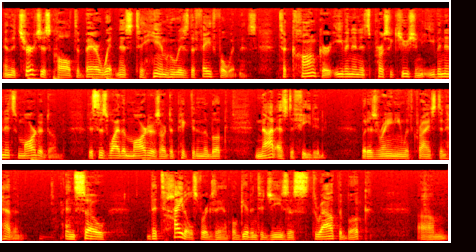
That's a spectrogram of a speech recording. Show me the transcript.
And the church is called to bear witness to him who is the faithful witness, to conquer even in its persecution, even in its martyrdom. This is why the martyrs are depicted in the book not as defeated, but as reigning with Christ in heaven. And so the titles, for example, given to Jesus throughout the book um,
